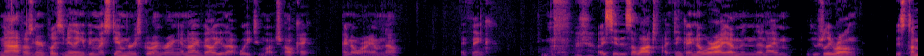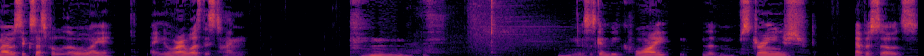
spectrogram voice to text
Nah, if I was going to replace anything, it'd be my Stamina Restoring Ring, and I value that way too much. Okay. I know where I am now. I think. I say this a lot. I think I know where I am, and then I'm usually wrong. This time I was successful, though. I I knew where I was this time. this is going to be quite the strange episodes.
